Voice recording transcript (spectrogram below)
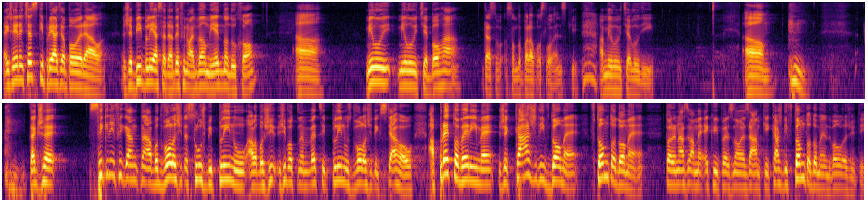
Takže jeden český priateľ povedal, že Biblia sa dá definovať veľmi jednoducho. A miluj, milujte Boha, teraz som to povedal po slovensky, a milujte ľudí. Um, takže signifikantné alebo dôležité služby plynú, alebo životné veci plynú z dôležitých vzťahov a preto veríme, že každý v dome, v tomto dome, ktoré nazývame Equipers Nové zámky, každý v tomto dome je dôležitý.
